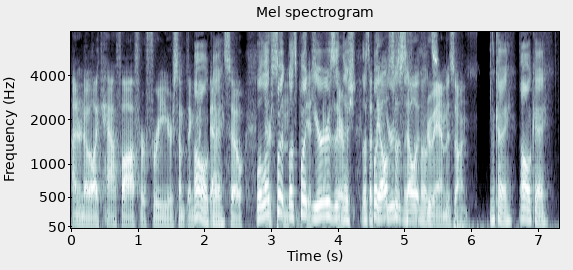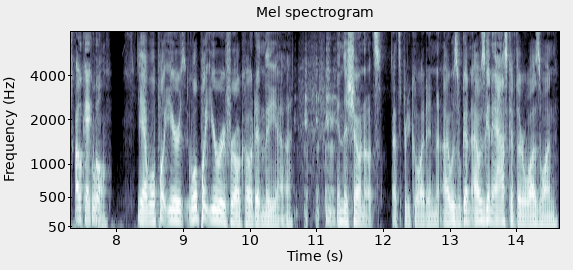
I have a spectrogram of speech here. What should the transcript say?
I don't know, like half off or free or something Oh, like okay. that. So Well, let's put- let's put yours in the sh- let's but put they yours also in the sell show it through. Amazon. Okay. Oh, okay. Okay, cool. Yeah, we'll put yours. We'll put your referral code in the uh, in the show notes. That's pretty cool. I didn't. I was gonna. I was gonna ask if there was one.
